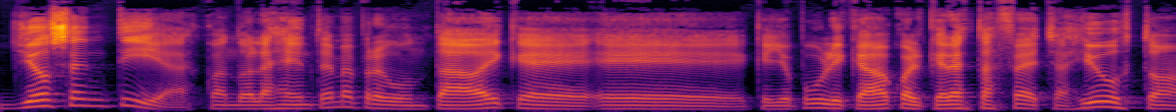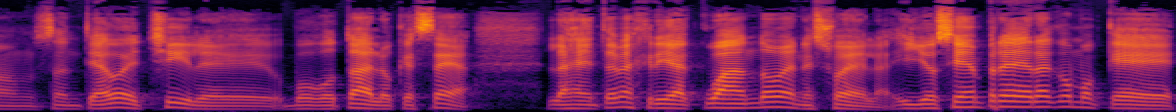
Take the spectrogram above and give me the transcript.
yo sentía cuando la gente me preguntaba y que, eh, que yo publicaba cualquiera de estas fechas, Houston, Santiago de Chile, Bogotá, lo que sea, la gente me escribía, ¿cuándo Venezuela? Y yo siempre era como que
